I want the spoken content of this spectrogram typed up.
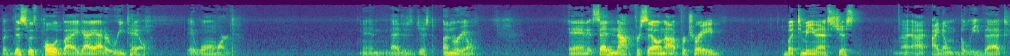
But this was pulled by a guy out of retail at Walmart and that is just unreal. And it said not for sale, not for trade, but to me that's just I, I, I don't believe that.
